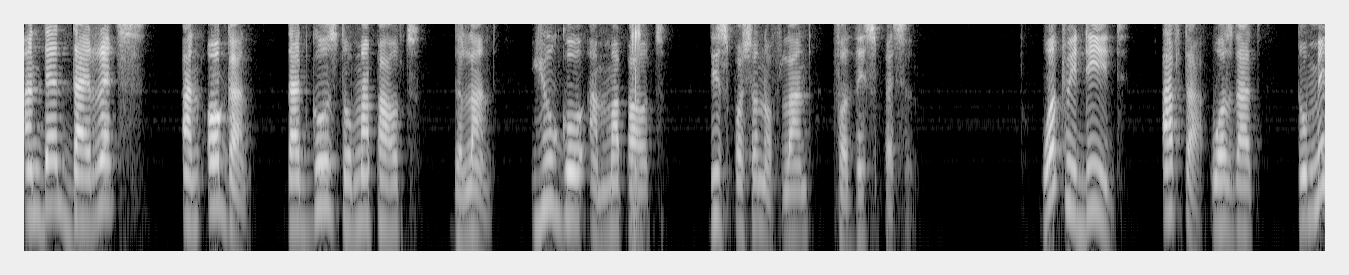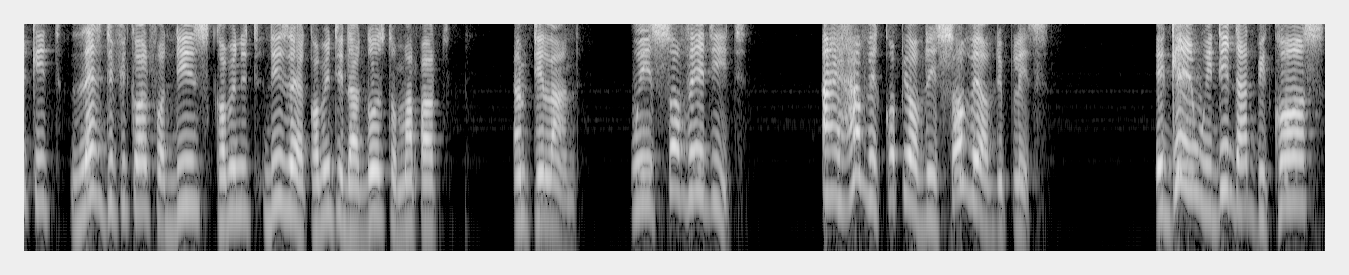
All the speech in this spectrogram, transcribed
and then directs an organ that goes to map out the land. You go and map out this portion of land for this person. What we did after was that to make it less difficult for this community, this uh, community that goes to map out empty land, we surveyed it. I have a copy of the survey of the place. Again, we did that because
